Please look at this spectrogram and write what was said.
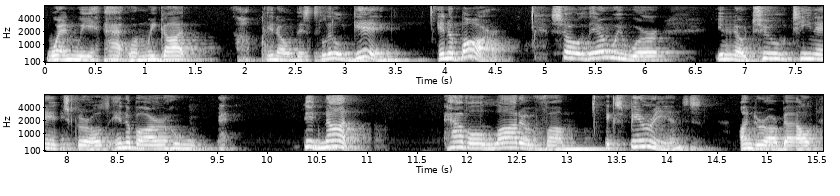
when we had when we got, you know, this little gig in a bar. So there we were, you know, two teenage girls in a bar who did not have a lot of um, experience under our belt,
